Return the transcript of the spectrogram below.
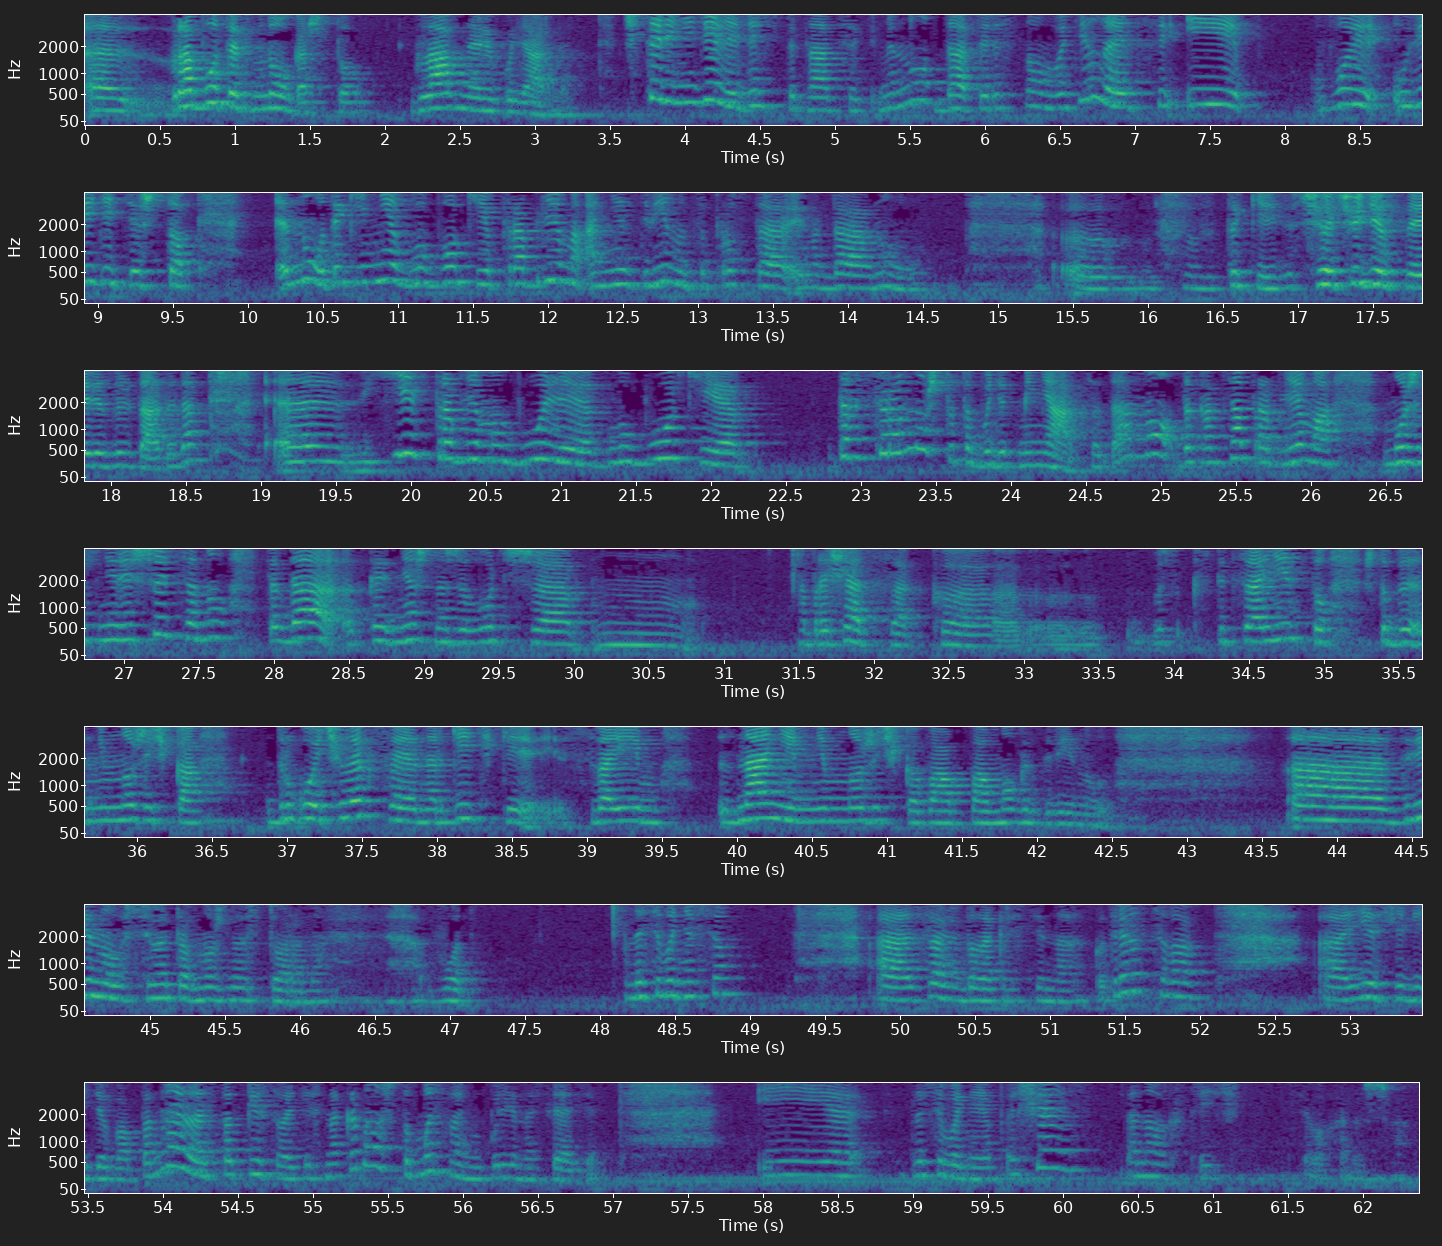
э, работает много что. Главная регулярность. 4 недели, 10-15 минут, да, перед сном вы делаете, и вы увидите, что ну, такие неглубокие проблемы, они сдвинутся просто иногда, ну, э, такие чудесные результаты, да. Э, есть проблемы более глубокие, там все равно что-то будет меняться, да, но до конца проблема может не решиться, ну, тогда, конечно же, лучше обращаться к, к специалисту, чтобы немножечко другой человек своей энергетики, своим знанием немножечко вам помог, сдвинул. А, сдвинул все это в нужную сторону. Вот. На сегодня все. А, с вами была Кристина Кудрявцева. А, если видео вам понравилось, подписывайтесь на канал, чтобы мы с вами были на связи. И на сегодня я прощаюсь. До новых встреч. Всего хорошего.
